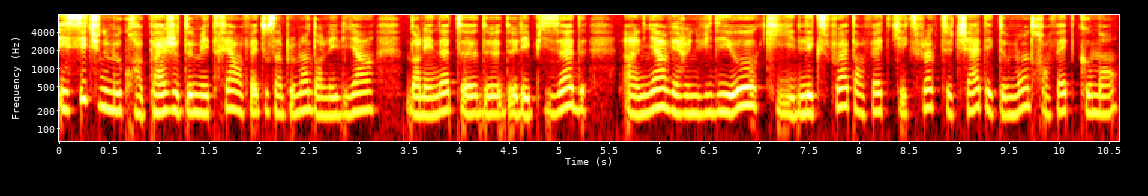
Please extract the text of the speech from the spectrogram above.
Et si tu ne me crois pas, je te mettrai en fait tout simplement dans les liens, dans les notes de, l'épisode, un lien vers une vidéo qui l'exploite en fait, qui exploite ce chat et te montre en fait comment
